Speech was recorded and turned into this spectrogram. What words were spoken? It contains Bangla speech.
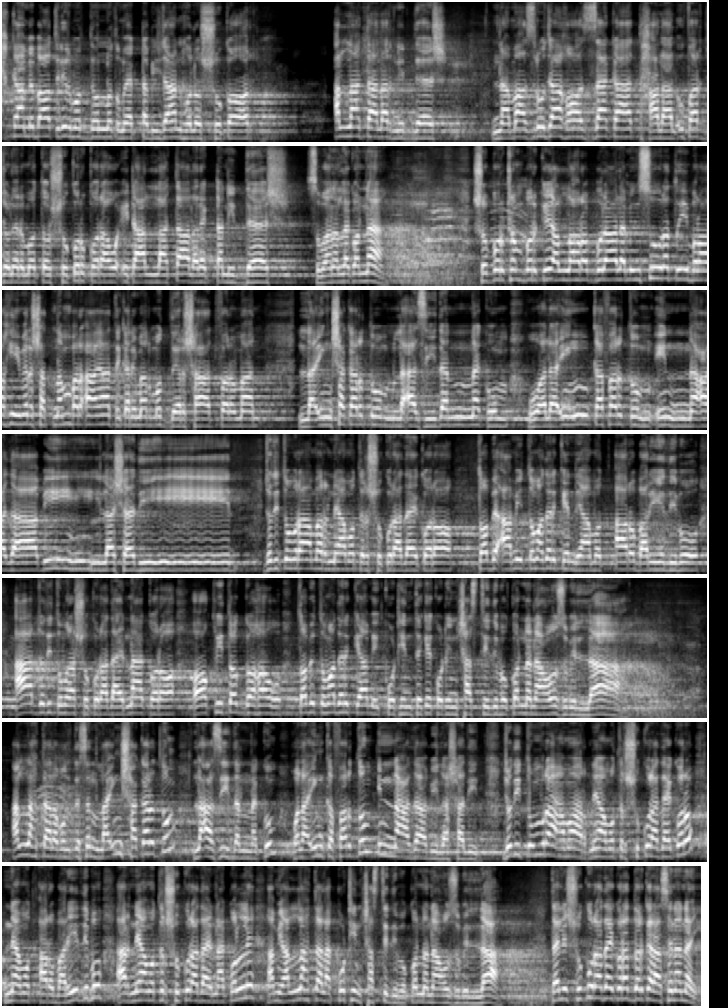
আহকামে বাতিলের মধ্যে অন্যতম একটা বিধান হলো শুকর। আল্লাহ তালার নির্দেশ, নামাজ, রোজা, হজ জাকাত হালাল উপার্জনের মতো শুকর করাও এটা আল্লাহ তালার একটা নির্দেশ। সুবান আল্লাহ কন্যা? শুকর সম্পর্কে আল্লাহ রব্বুল আলমিন সুরত ইব্রাহিমের সাত নম্বর আয়াত কারিমার মধ্যে সাত ফরমান লাইং শাকারতুম লাজিদান্নাকুম ওয়া লাইং কাফারতুম ইন্না আযাবি লাশাদীদ। যদি তোমরা আমার নিয়ামতের শুকুর আদায় করো, তবে আমি তোমাদেরকে নিয়ামত আরও বাড়িয়ে দিব। আর যদি তোমরা শুকুর আদায় না করো, অকৃতজ্ঞ হও, তবে তোমাদেরকে আমি কঠিন থেকে কঠিন শাস্তি দিব। কন্যা, নাউজুবিল্লাহ। আল্লাহ তালা বলতেছেন লাইং সাকারতুম লাজিদান্নাকুম ওলা ইং কাফারতুম ইন্না আদাবি লাসাদিদ যদি তোমরা আমার নেয়ামতের শুকুর আদায় করো, নেয়ামত আরও বাড়িয়ে দিব, আর নেয়ামতের শুকুর আদায় না করলে আমি আল্লাহ তালা কঠিন শাস্তি দিব। কন্যা নাউজুবিল্লাহ তাহলে শুকুর আদায় করার দরকার আছে না নাই?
